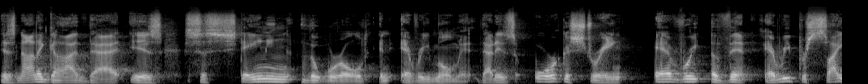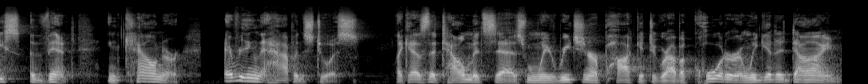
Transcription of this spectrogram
is not a God that is sustaining the world in every moment, that is orchestrating every event, every precise event, encounter, everything that happens to us. Like as the Talmud says, when we reach in our pocket to grab a quarter and we get a dime,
